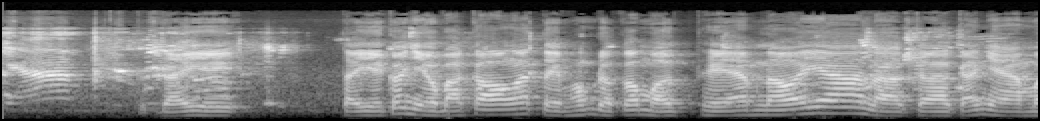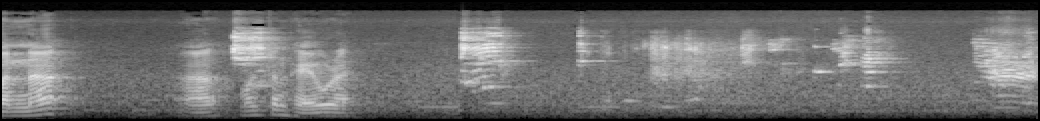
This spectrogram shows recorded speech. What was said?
Dạ. Tại vì tại vì có nhiều bà con á tìm không được có mực thì em nói á, là cả- nhà mình á. À, mất tín hiệu rồi. Ừ.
